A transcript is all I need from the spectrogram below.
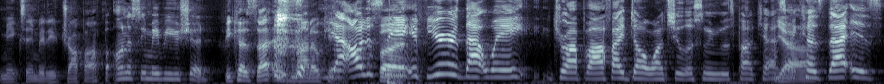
makes anybody drop off, but honestly maybe you should because that is not okay. Yeah, honestly, But- if you're that way, drop off. I don't want you listening to this podcast Yeah. because that is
